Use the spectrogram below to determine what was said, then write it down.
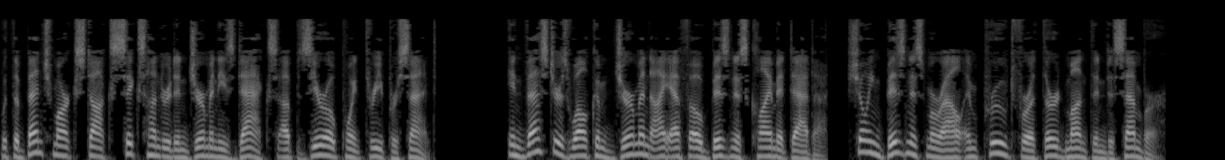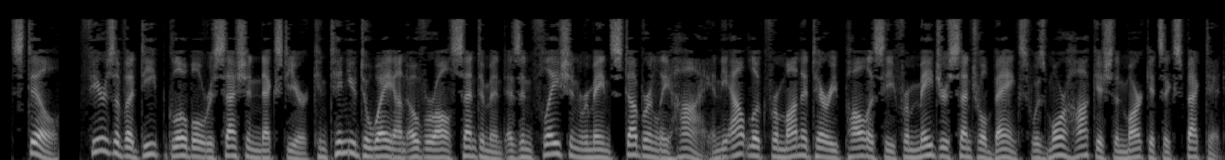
with the benchmark STOXX 600 and Germany's DAX up 0.3%. Investors welcomed German IFO business climate data, showing business morale improved for a third month in December. Still, Fears of a deep global recession next year continued to weigh on overall sentiment as inflation remained stubbornly high and the outlook for monetary policy from major central banks was more hawkish than markets expected.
